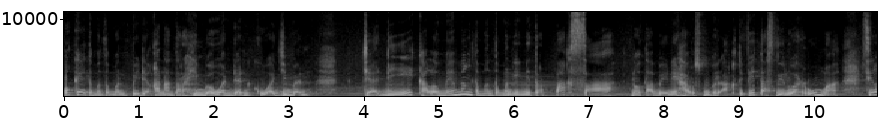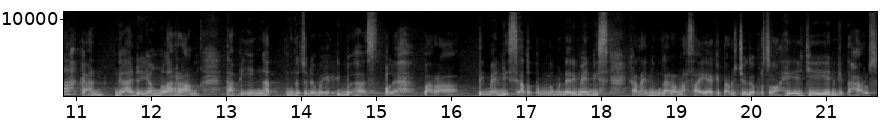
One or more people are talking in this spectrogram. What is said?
Oke teman-teman, bedakan antara himbauan dan kewajiban. Jadi kalau memang teman-teman ini terpaksa notabene harus beraktivitas di luar rumah, silahkan, nggak ada yang melarang. Tapi ingat, mungkin sudah banyak dibahas oleh para tim medis atau teman-teman dari medis. Karena itu bukan ranah saya. Kita harus jaga personal hygiene kita harus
